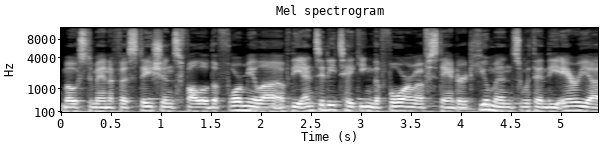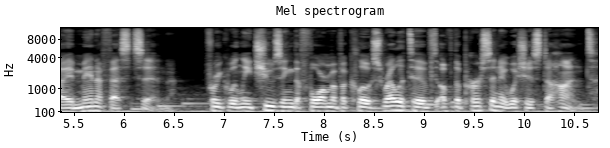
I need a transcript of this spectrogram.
Most manifestations follow the formula of the entity taking the form of standard humans within the area it manifests in, frequently choosing the form of a close relative of the person it wishes to hunt.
